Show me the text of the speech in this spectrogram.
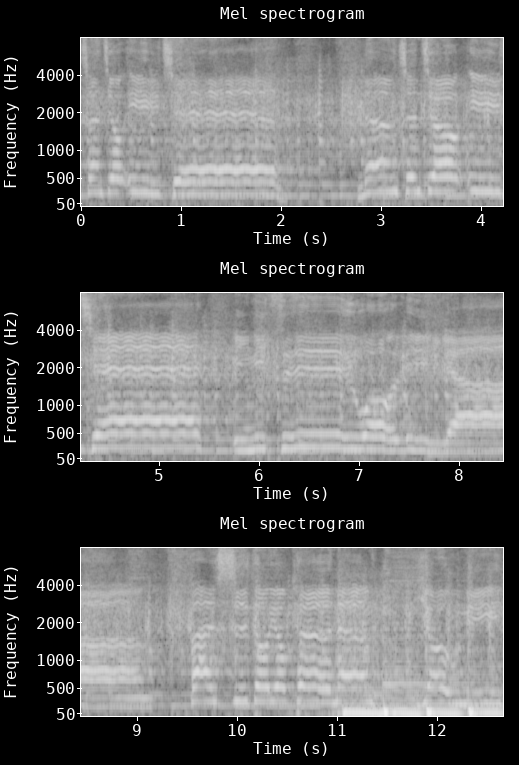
成就一切，能成就一切，因你赐我力量，凡事都有可能，有你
